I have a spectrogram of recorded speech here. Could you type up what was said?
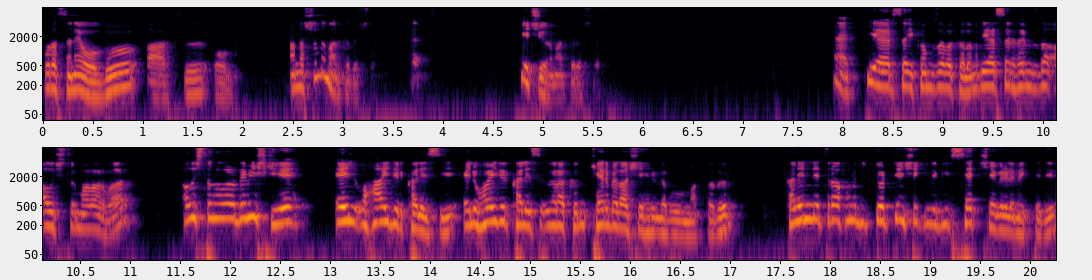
Burası ne oldu? Artı oldu. Anlaşıldı mı arkadaşlar? Evet. Geçiyorum arkadaşlar. Evet. Diğer sayfamıza bakalım. Diğer sayfamızda alıştırmalar var. Alıştırmalar demiş ki El Uhaydir Kalesi. El Uhaydir Kalesi Irak'ın Kerbela şehrinde bulunmaktadır. Kalenin etrafını dikdörtgen şeklinde bir set çevrelemektedir.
